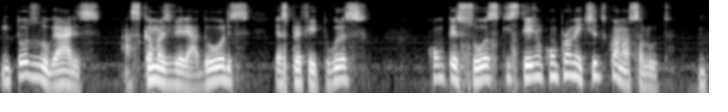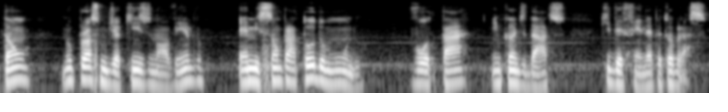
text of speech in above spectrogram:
em todos os lugares as câmaras de vereadores e as prefeituras com pessoas que estejam comprometidas com a nossa luta. Então, no próximo dia 15 de novembro, é missão para todo mundo votar em candidatos que defendem a Petrobras.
